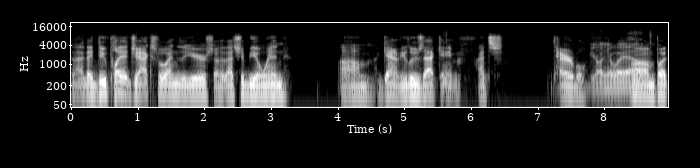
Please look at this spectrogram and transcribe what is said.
uh, they do play at Jacksonville end of the year, so that should be a win. Um, again, if you lose that game, that's terrible. You're on your way out. Um, but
